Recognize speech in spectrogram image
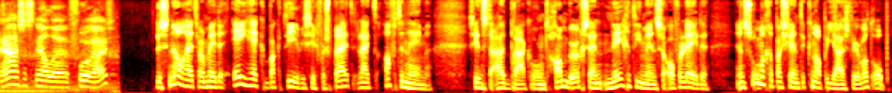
razendsnel vooruit. De snelheid waarmee de EHEC-bacterie zich verspreidt lijkt af te nemen. Sinds de uitbraak rond Hamburg zijn 19 mensen overleden. En sommige patiënten knappen juist weer wat op.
